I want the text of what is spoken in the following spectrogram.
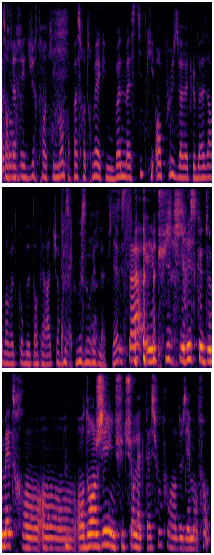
sans faire réduire tranquillement pour pas se retrouver avec une bonne mastite qui en plus va mettre le bazar dans votre courbe de température parce que vous aurez de la fièvre. C'est ça, et puis qui risque de mettre en, en danger une future lactation pour un deuxième enfant.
